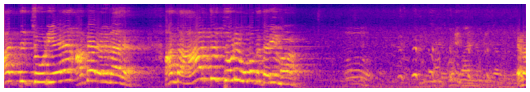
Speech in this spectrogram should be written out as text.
ஆத்துச்சூடியே அவ்வையார் எழுதினாங்க. அந்த ஆத்துச்சூடி உமக்கு தெரியுமா? ஏன்னா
